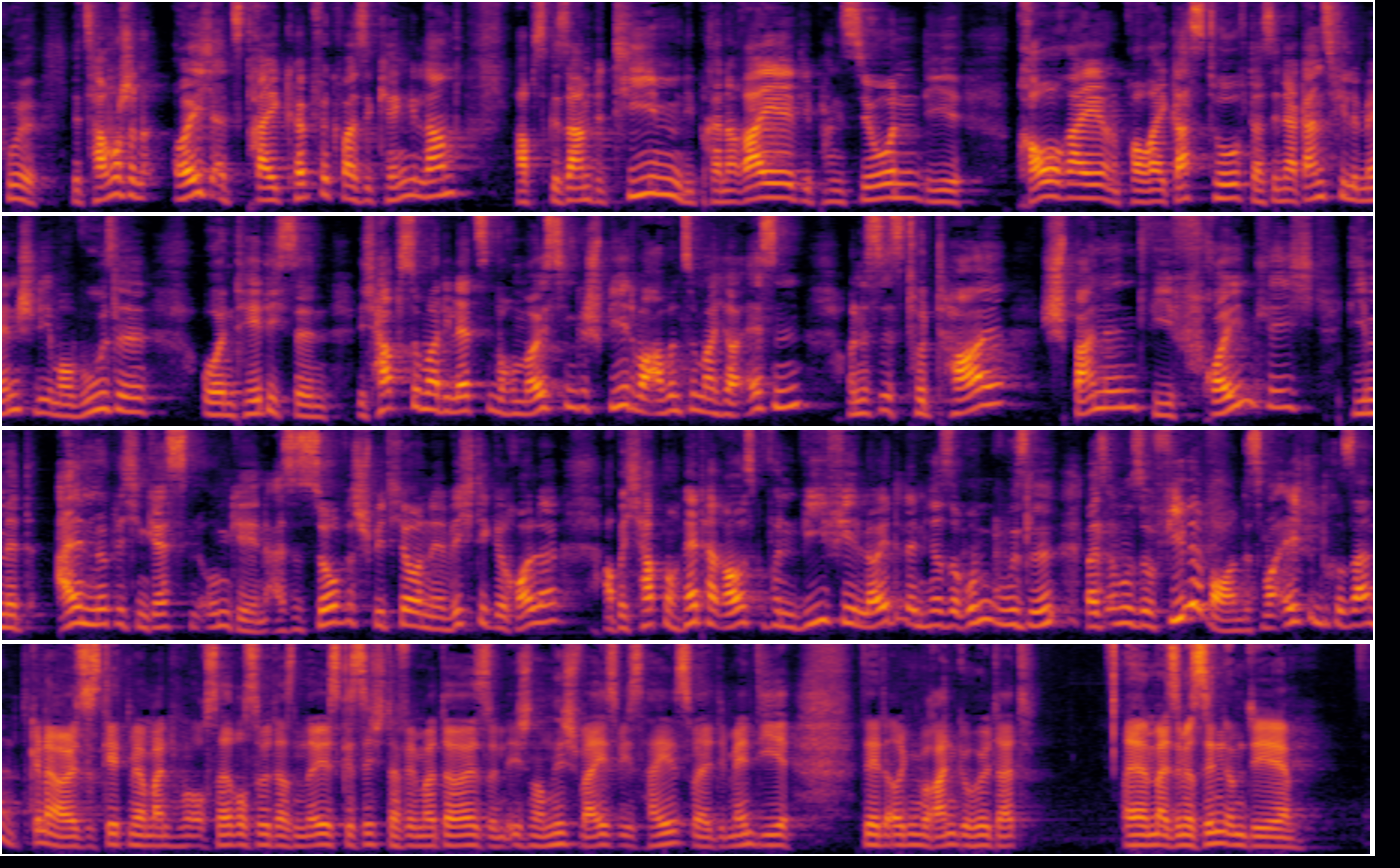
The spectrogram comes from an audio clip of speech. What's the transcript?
Cool. Jetzt haben wir schon euch als drei Köpfe quasi kennengelernt. Hab's gesamte Team, die Brennerei, die Pension, die Brauerei und Brauerei Gasthof. Da sind ja ganz viele Menschen, die immer wuseln und tätig sind. Ich habe so mal die letzten Wochen Mäuschen gespielt, war ab und zu mal hier essen und es ist total spannend, wie freundlich die mit allen möglichen Gästen umgehen. Also Service spielt hier eine wichtige Rolle, aber ich habe noch nicht herausgefunden, wie viele Leute denn hier so rumwuseln, weil es immer so viele waren. Das war echt interessant. Genau, also es geht mir manchmal auch selber so, dass ein neues Gesicht auf immer da ist und ich noch nicht weiß, wie es heißt, weil die Mandy den irgendwo rangeholt hat. Ähm, also wir sind um die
